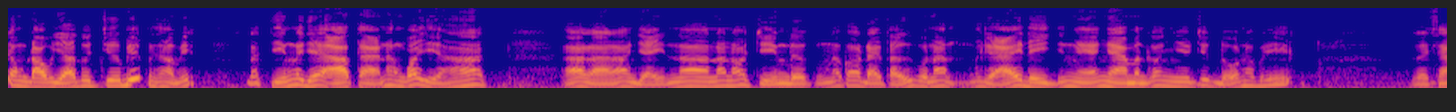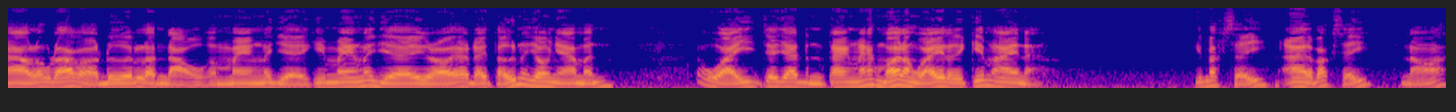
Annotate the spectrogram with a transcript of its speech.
trong đầu vợ tôi chưa biết sao biết? Nó chuyện nó dễ ợt à nó không có gì hết. Đó là nó vậy, nó nó nói chuyện được, nó có đại tử của nó nó gãy đi, chứ nghe ở nhà mình có nhiêu chiếc đũa nó biết. Rồi sao lúc đó là đưa nó lên đầu, rồi mang nó về. Khi mang nó về rồi đại tử nó vô nhà mình. Nó quậy cho gia đình tan nát. Mỗi lần quậy là đi kiếm ai nè? Kiếm bác sĩ. Ai là bác sĩ? Nó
